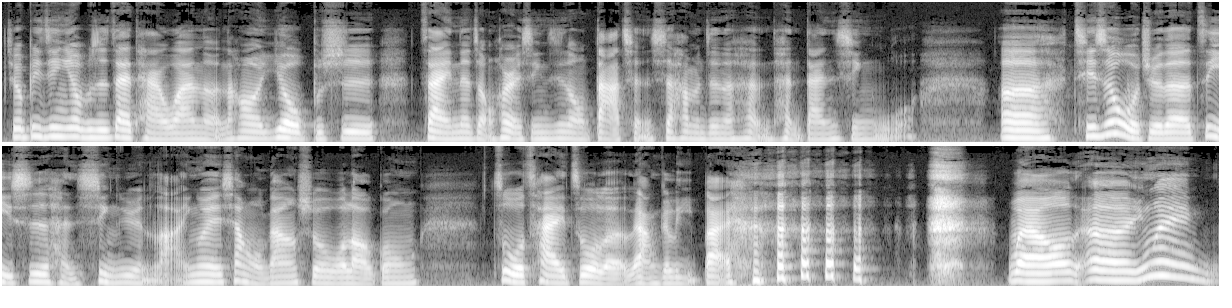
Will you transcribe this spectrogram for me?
就毕竟又不是在台湾了，然后又不是在那种赫尔辛基那种大城市，他们真的很很担心我。呃，其实我觉得自己是很幸运啦，因为像我刚刚说，我老公做菜做了两个礼拜。Well，呃，因为。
